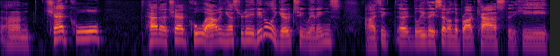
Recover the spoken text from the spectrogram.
Um, Chad Kuhl had a Chad Kuhl outing yesterday. He did only go two innings. Uh, I think I believe they said on the broadcast that he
